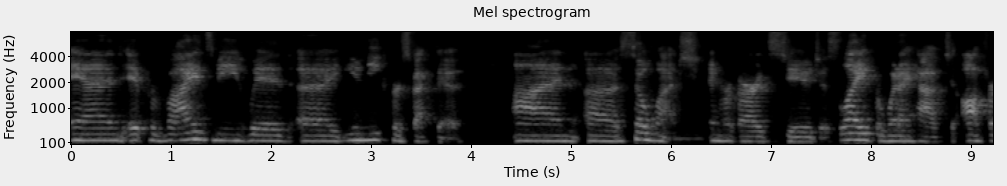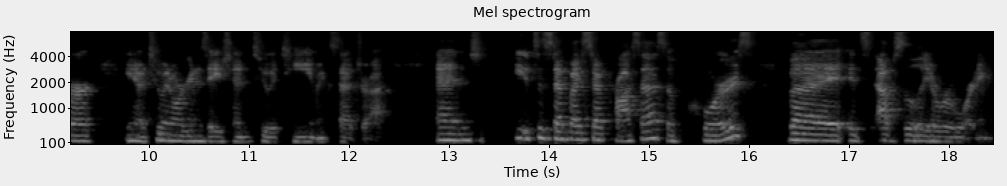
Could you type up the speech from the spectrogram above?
And it provides me with a unique perspective on uh, so much in regards to just life or what I have to offer, you know, to an organization, to a team, etc. And it's a step-by-step process, of course, but it's absolutely a rewarding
